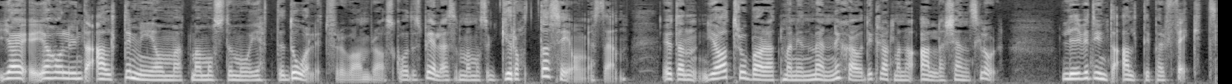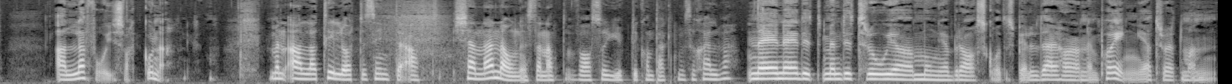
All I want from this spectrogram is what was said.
jag, jag håller inte alltid med om att man måste må jättedåligt för att vara en bra skådespelare. Så man måste grotta sig i ångesten. Utan jag tror bara att man är en människa och det är klart man har alla känslor. Livet är ju inte alltid perfekt. Alla får ju svackorna. Liksom. Men alla tillåter sig inte att känna den ångesten, att vara så djupt i kontakt med sig själva. Nej, nej, det, men det tror jag många bra skådespelare, där har han en poäng. Jag tror att man,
